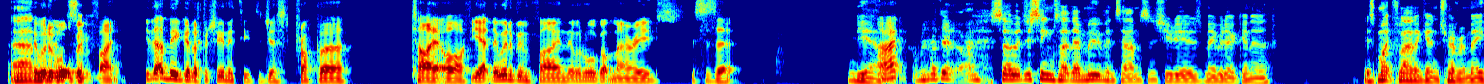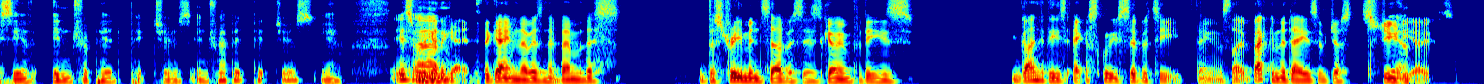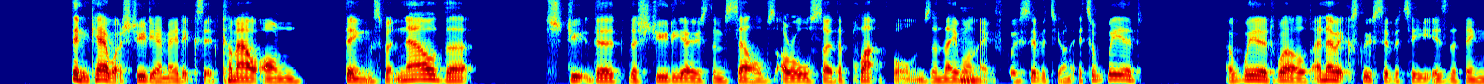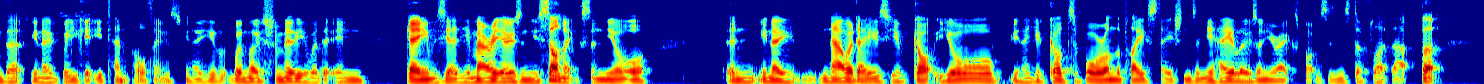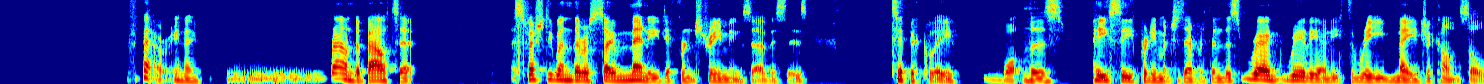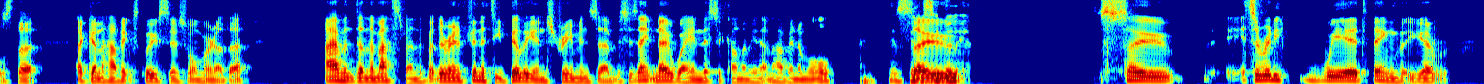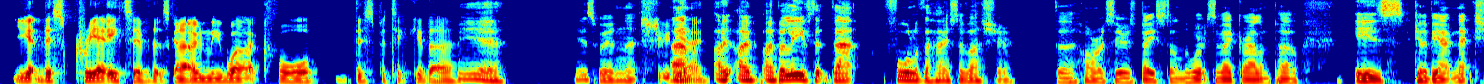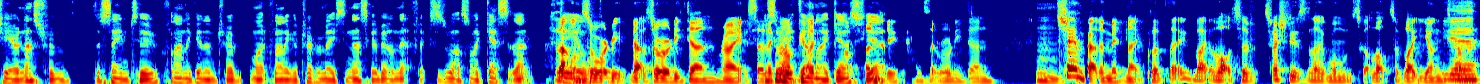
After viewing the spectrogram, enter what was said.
um, they would have all so... been fine. That'd be a good opportunity to just proper tie it all off. Yeah, they would have been fine. They would have all got married. This is it. Yeah. All right. I mean, I don't. So it just seems like they're moving to Amazon Studios. Maybe they're gonna. It's Mike Flanagan, Trevor Macy of Intrepid Pictures. Intrepid Pictures, yeah. It's really um, going to get into the game, though, isn't it, Ben? With this, the streaming services going for these, going to these exclusivity things. Like back in the days of just studios, yeah. didn't care what studio made it because it'd come out on things. But now that stu- the the studios themselves are also the platforms and they want mm. exclusivity on it. It's a weird a weird world. I know exclusivity is the thing that you know where you get your tentpole things. You know, you we're most familiar with it in games. Yeah, your Mario's and your Sonics and your and you know nowadays you've got your you know your Gods of War on the PlayStations and your Halos on your Xboxes and stuff like that. But for better, you know, round about it, especially when there are so many different streaming services. Typically, what Mm. there's PC pretty much is everything. There's re- really only three major consoles that are going to have exclusives one way or another. I haven't done the maths, Ben, but there are infinity billion streaming services. Ain't no way in this economy that I'm having them all. Infinity So- Billion. so it's a really weird thing that you get you get this creative that's going to only work for this particular Yeah, it is weird, isn't it? studio. Um, I, I I believe that that Fall of the House of Usher, the horror series based on the works of Edgar Allan Poe, is going to be out next year, and that's from the same two, Flanagan and Trev- Mike Flanagan, Trevor Mason. That's going to be on Netflix as well. So I guess that that, so that one's already that's already done, right? So they It's already can't be, done, like, I guess, yeah. things that are already done. Hmm. Shame about the Midnight Club though. Like lots of, especially it's like one that's got lots of like young Yeah, talent.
